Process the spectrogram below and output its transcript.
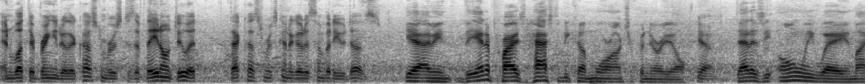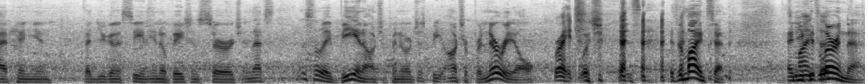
and what they're bringing to their customers, because if they don't do it, that customer's going to go to somebody who does. Yeah, I mean, the enterprise has to become more entrepreneurial. Yeah. That is the only way, in my opinion, that you're going to see an innovation surge, and that's not necessarily be an entrepreneur, just be entrepreneurial. Right. Which is, is a mindset. And you could learn that.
